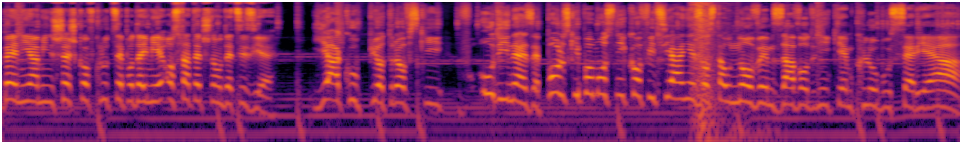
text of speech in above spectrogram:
Benjamin Szeszko wkrótce podejmie ostateczną decyzję. Jakub Piotrowski w Udinese. Polski pomocnik oficjalnie został nowym zawodnikiem klubu Serie A.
